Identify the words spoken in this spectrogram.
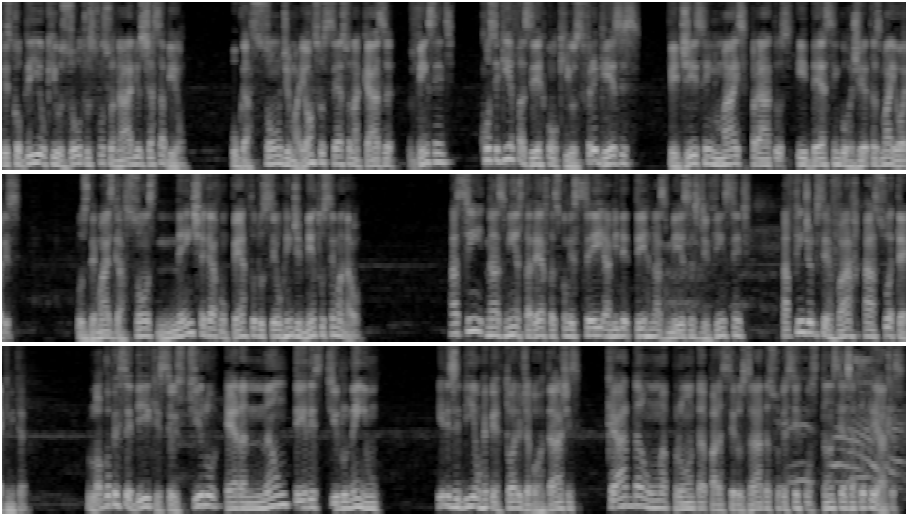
descobri o que os outros funcionários já sabiam. O garçom de maior sucesso na casa, Vincent, conseguia fazer com que os fregueses pedissem mais pratos e dessem gorjetas maiores. Os demais garçons nem chegavam perto do seu rendimento semanal. Assim, nas minhas tarefas, comecei a me deter nas mesas de Vincent a fim de observar a sua técnica. Logo percebi que seu estilo era não ter estilo nenhum. Ele exibia um repertório de abordagens, cada uma pronta para ser usada sob as circunstâncias apropriadas.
